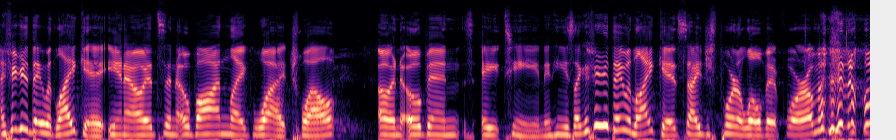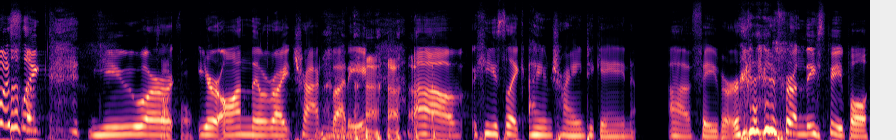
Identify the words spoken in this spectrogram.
"I figured they would like it. You know, it's an Oban like what twelve." Oh, and Oban's 18. And he's like, I figured they would like it. So I just poured a little bit for him. and I was like, you are, Thoughtful. you're on the right track, buddy. um, he's like, I am trying to gain uh, favor from these people.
